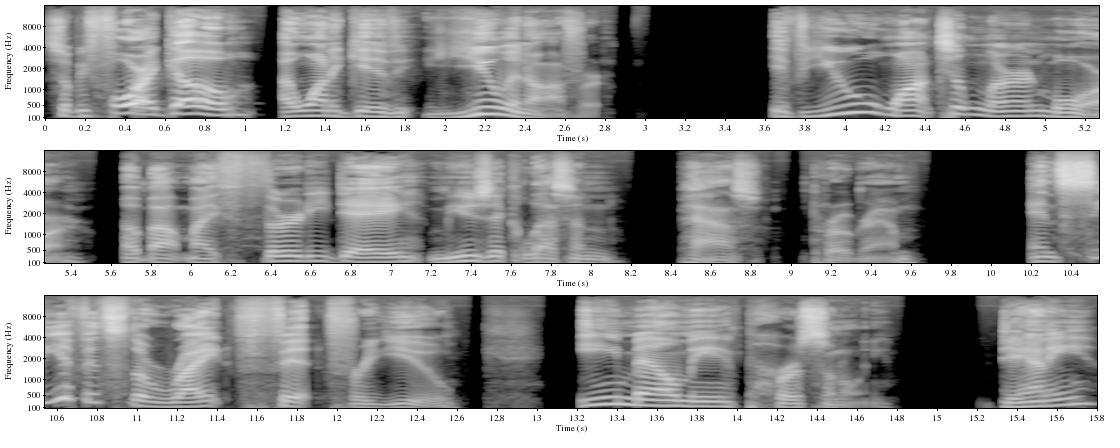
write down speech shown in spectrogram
So before I go, I want to give you an offer. If you want to learn more about my 30 day music lesson pass program and see if it's the right fit for you, email me personally. Danny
